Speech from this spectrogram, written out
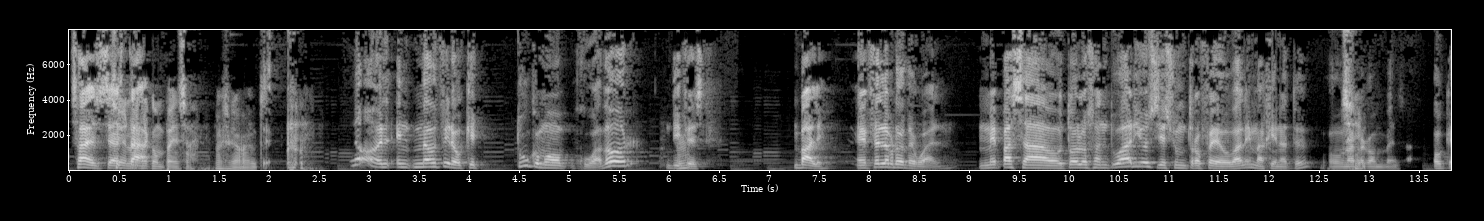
¿Sabes? O sea, Sí, una recompensa, básicamente. no, el- el- me refiero que tú como jugador dices, vale, en Zelda Breath of the Wild, me he pasado todos los santuarios y es un trofeo, ¿vale? Imagínate, o una Sí. recompensa. Ok.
